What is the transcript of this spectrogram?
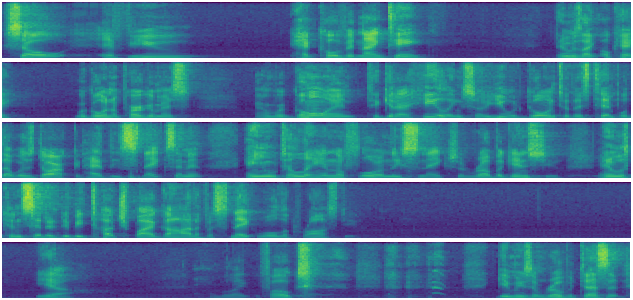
So if you had COVID 19, they was like, okay, we're going to Pergamos and we're going to get our healing. So you would go into this temple that was dark and had these snakes in it, and you were to lay on the floor, and these snakes would rub against you. And it was considered to be touched by God if a snake rolled across you. Yeah like, folks, give me some Robitussin.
